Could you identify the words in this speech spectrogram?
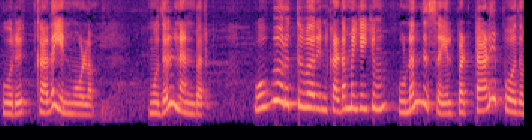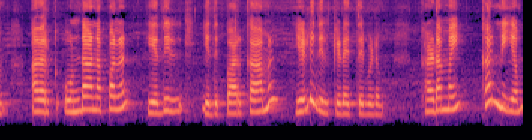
ஒரு கதையின் மூலம். முதல் நண்பர். ஒவ்வொருத்தவரின் கடமையையும் உணர்ந்து செயல்பட்டாலே போதும். அதற்கு உண்டான பலன் எதில் எதிர்பார்க்காமல் எளிதில் கிடைத்துவிடும். கடமை கண்ணியம்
